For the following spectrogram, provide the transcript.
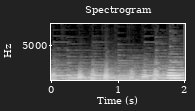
pa pa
